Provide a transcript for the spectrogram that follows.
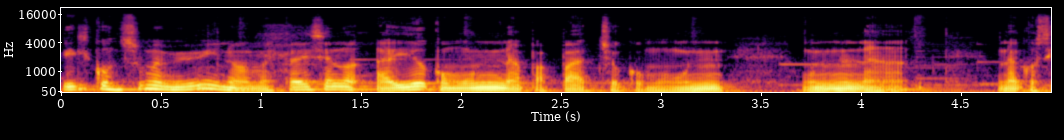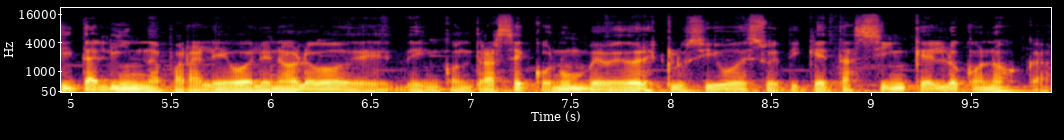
él consume mi vino, me está diciendo, ha habido como un apapacho, como un- una, una cosita linda para el ego del enólogo de, de encontrarse con un bebedor exclusivo de su etiqueta sin que él lo conozca.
